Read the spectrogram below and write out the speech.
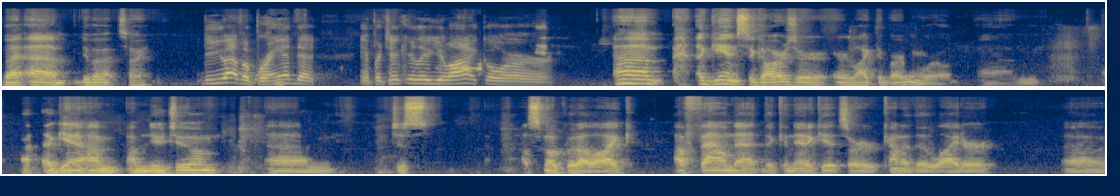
But um, do I? Sorry. Do you have a brand that in particular you like, or? Um, again, cigars are, are like the bourbon world. Um, again, I'm I'm new to them. Um, just I smoke what I like. I've found that the Connecticut's are kind of the lighter uh,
